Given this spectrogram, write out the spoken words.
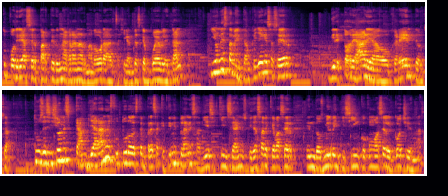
tú podrías ser parte de una gran armadora, esta gigantesca en Puebla y tal, y honestamente, aunque llegues a ser director de área o gerente o lo que sea, tus decisiones cambiarán el futuro de esta empresa que tiene planes a 10 y 15 años, que ya sabe qué va a ser en 2025, cómo va a ser el coche y demás.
